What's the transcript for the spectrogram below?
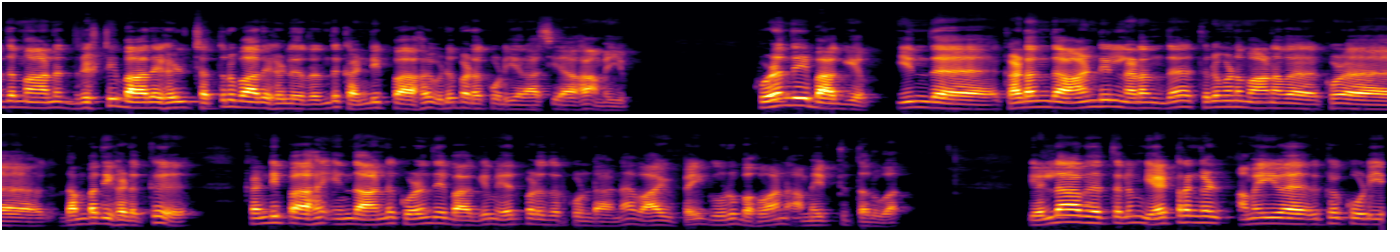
விதமான திருஷ்டி பாதைகள் சத்ரு பாதைகளிலிருந்து கண்டிப்பாக விடுபடக்கூடிய ராசியாக அமையும். குழந்தை பாக்கியம். இந்த கடந்த ஆண்டில் நடந்த திருமணமானவ தம்பதிகளுக்கு கண்டிப்பாக இந்த ஆண்டு குழந்தை பாக்கியம் ஏற்படுவதற்குண்டான வாய்ப்பை குரு பகவான் அமைத்து தருவார். எல்லா விதத்திலும் ஏற்றங்கள் அமைய இருக்கக்கூடிய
